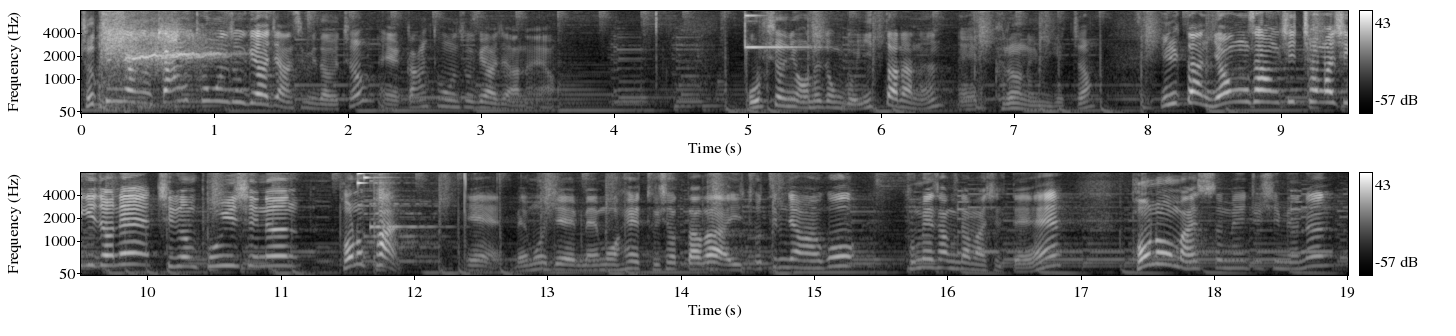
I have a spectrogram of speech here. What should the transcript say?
조 팀장은 깡통은 소개하지 않습니다, 그렇죠? 예, 깡통은 소개하지 않아요. 옵션이 어느 정도 있다라는 예, 그런 의미겠죠. 일단 영상 시청하시기 전에 지금 보이시는 번호판 예, 메모지에 메모해 두셨다가 이 조 팀장하고 구매 상담하실 때 번호 말씀해 주시면은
